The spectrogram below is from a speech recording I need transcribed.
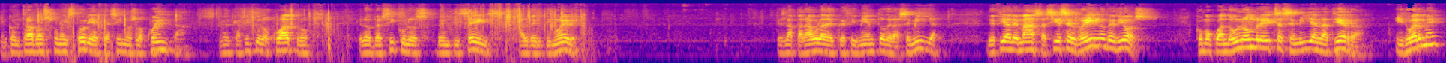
encontramos una historia que así nos lo cuenta, en el capítulo 4, en los versículos 26 al 29. Es la parábola del crecimiento de la semilla. Decía además, así es el reino de Dios, como cuando un hombre echa semilla en la tierra y duerme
